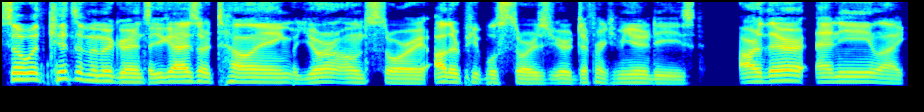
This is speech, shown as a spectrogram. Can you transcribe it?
So, with kids of immigrants, you guys are telling your own story, other people's stories, your different communities. Are there any like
